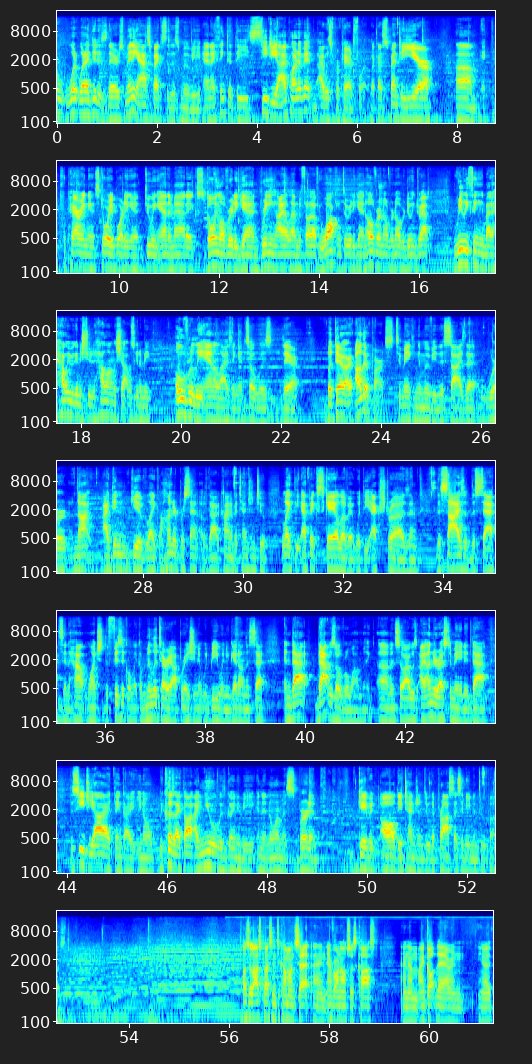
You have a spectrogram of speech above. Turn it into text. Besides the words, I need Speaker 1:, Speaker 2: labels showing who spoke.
Speaker 1: what, what I did is there's many aspects to this movie, and I think that the CGI part of it, I was prepared for. Like I spent a year um, preparing it, storyboarding it, doing animatics, going over it again, bringing ILM to Philadelphia, walking through it again over and over and over, doing drafts, really thinking about it, how we were going to shoot it, how long the shot was going to be, overly analyzing it so it was there. But there are other parts to making a movie this size that were not, I didn't give like 100% of that kind of attention to, like the epic scale of it with the extras and the size of the sets and how much the physical, like a military operation, it would be when you get on the set, and that that was overwhelming. Um, and so I was I underestimated that. The CGI, I think I you know because I thought I knew it was going to be an enormous burden, gave it all the attention through the process and even through post.
Speaker 2: I was the last person to come on set, and everyone else was cast. And um, I got there, and you know,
